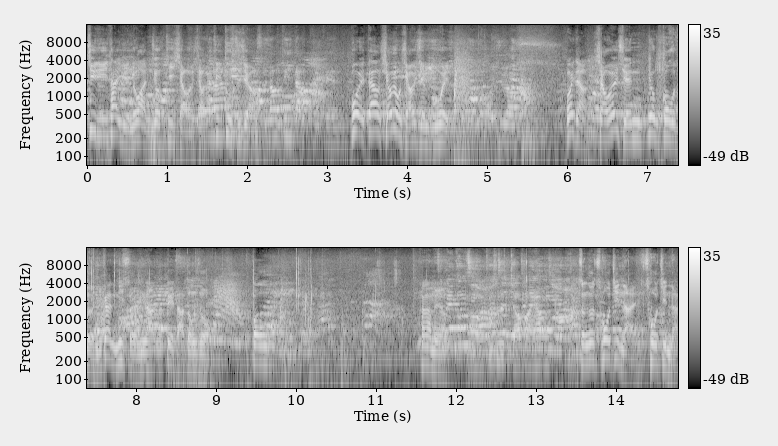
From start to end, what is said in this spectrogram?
距离太远的话，你就踢小小踢肚子就好。不会，但小用小回旋不会。我跟你讲，小回旋用勾的，你看你手拿的对打动作，勾，看到没有？就是脚板要整个戳进来，戳进来。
